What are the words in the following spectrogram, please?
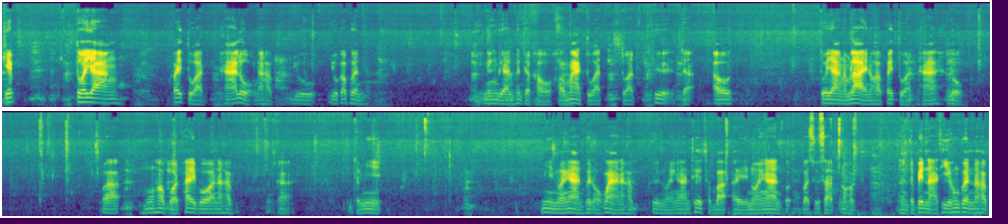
เก็บตัวอย่าง ไปตรวจหาโรคนะครับ อยู่อยู่กับเพิ่นอีกหนึ่งเดือนเพิ่นจะเขาเขามาตรวจตรวจคือจะเอาตัวอย่างน้ำลายเนาะครับ ไปตรวจหาโรคว่าหมูเฮาปลอดภัยบ่นะครับแล้วก็จะมี มีหน่วยงานเพิ่อนออกมานะครับ คือหน่วยงานเทศบาลไอหน่วยงานปศุสัตว์นะครับนั่นจะเป็นหน้าที่ของเพิ่อนนะครับ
